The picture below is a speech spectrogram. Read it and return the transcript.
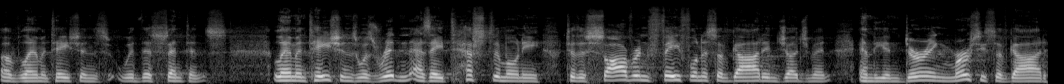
of Lamentations with this sentence Lamentations was written as a testimony to the sovereign faithfulness of God in judgment and the enduring mercies of God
